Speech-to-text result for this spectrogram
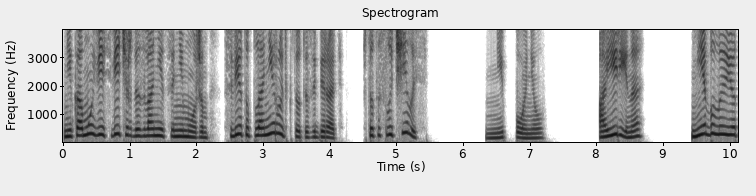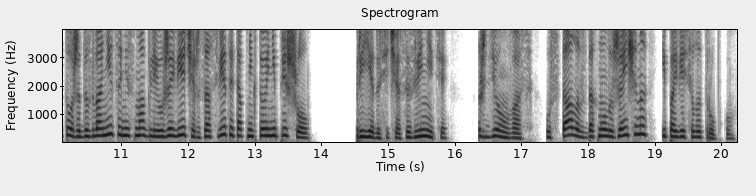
«Никому весь вечер дозвониться не можем. Свету планирует кто-то забирать. Что-то случилось?» «Не понял». «А Ирина?» Не было ее тоже, дозвониться не смогли. Уже вечер, за Светой так никто и не пришел. Приеду сейчас, извините. Ждем вас. Устала, вздохнула женщина и повесила трубку.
